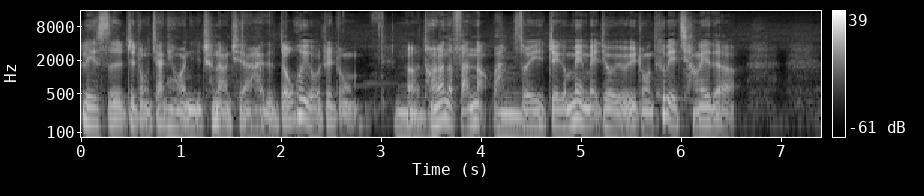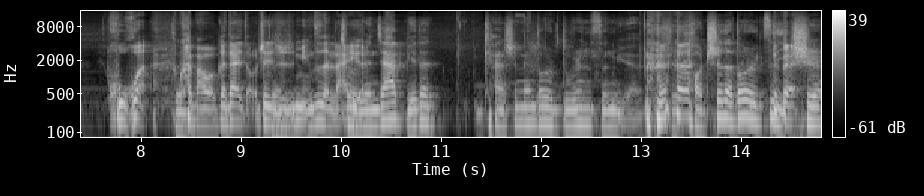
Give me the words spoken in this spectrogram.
类似这种家庭环境里成长起来，孩子都会有这种嗯。呃同样的烦恼吧。所以这个妹妹就有一种特别强烈的呼唤，快把我哥带走，这就是名字的来源。就人家别的，你看身边都是独生子女，就是好吃的都是自己吃，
